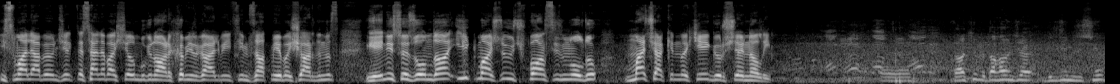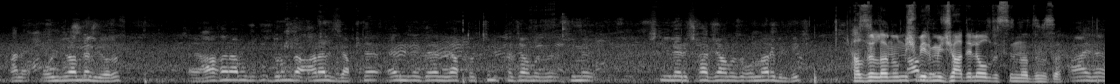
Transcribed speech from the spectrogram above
İsmail abi öncelikle senle başlayalım. Bugün harika bir galibiyet imza atmayı başardınız. Yeni sezonda ilk maçta 3 puan sizin oldu. Maç hakkındaki görüşlerini alayım. Rakibi daha önce bildiğimiz için hani oyuncularını da biliyoruz. Ee, Hakan abi bu durumda analiz yaptı. Elimizden geleni yaptık. Kimi tutacağımızı, kimi işte ileri çıkaracağımızı onları bildik. Hazırlanılmış bir Abi- mücadele oldu sizin adınıza. Aynen.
